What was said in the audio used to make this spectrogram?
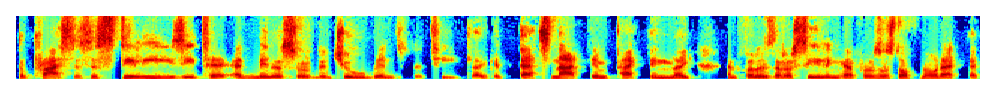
the process is still easy to administer the tube into the teeth. Like it, that's not impacting like and fellas that are sealing heifers and stuff know that that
